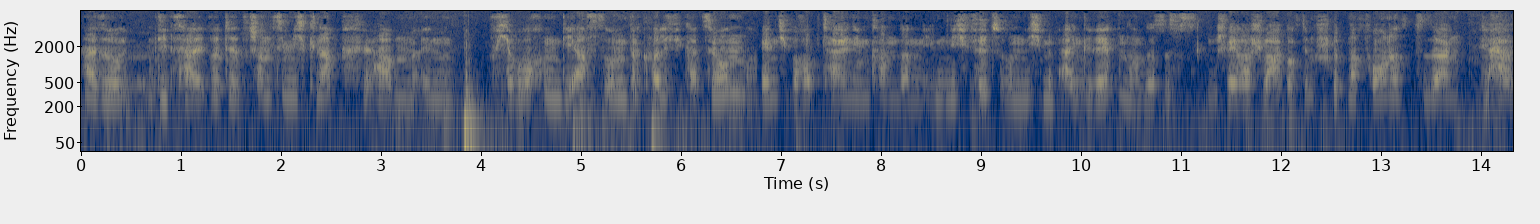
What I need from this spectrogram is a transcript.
Also die Zeit wird jetzt schon ziemlich knapp. Wir haben in vier Wochen die erste Olympia-Qualifikation. Wenn ich überhaupt teilnehmen kann, dann eben nicht fit und nicht mit allen Geräten. Und das ist ein schwerer Schlag auf dem Schritt nach vorne sozusagen. Ja,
